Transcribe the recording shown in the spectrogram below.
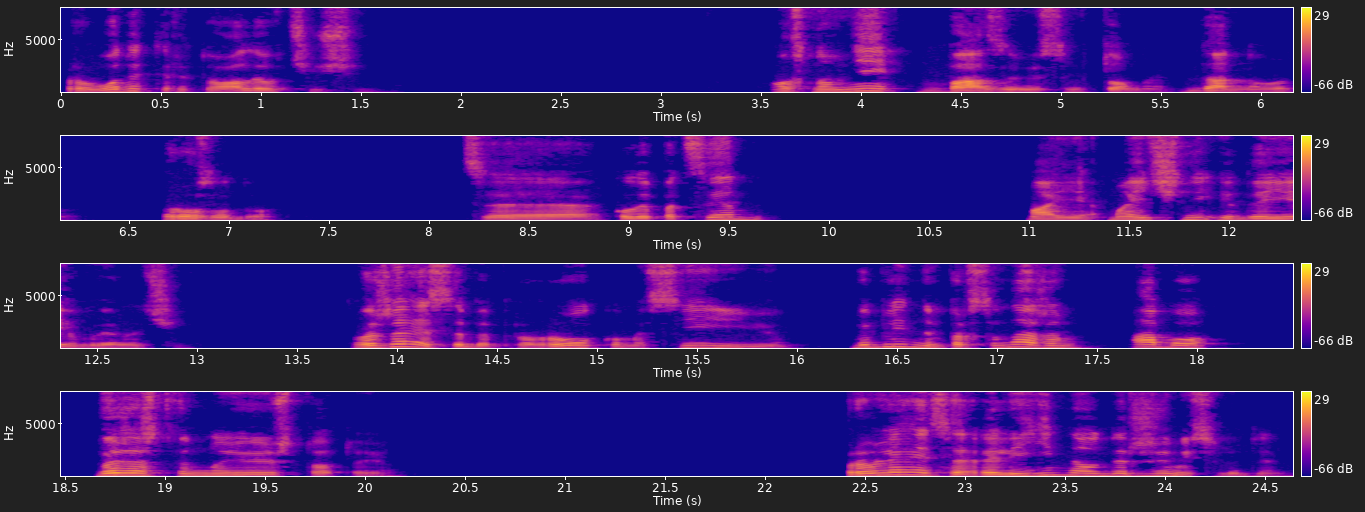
проводить ритуали очищення. Основні базові симптоми даного розладу це коли пацієнт має маячні ідеї величі, вважає себе пророком, месією, біблійним персонажем або божественною істотою. Проявляється релігійна одержимість людини,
